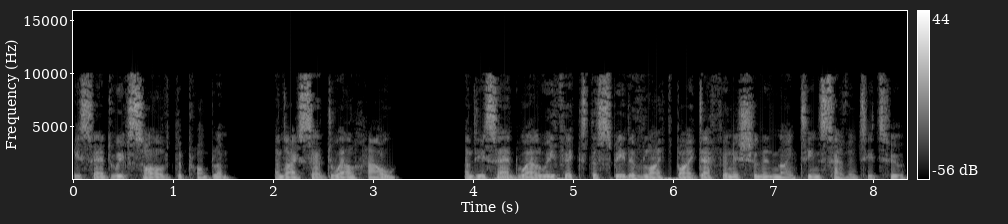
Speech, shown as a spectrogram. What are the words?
he said we've solved the problem. And I said well how? And he said well we fixed the speed of light by definition in 1972.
